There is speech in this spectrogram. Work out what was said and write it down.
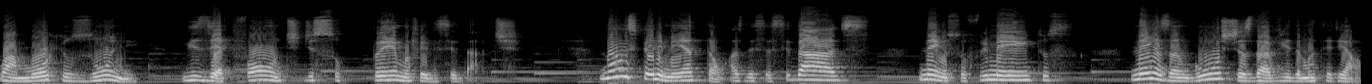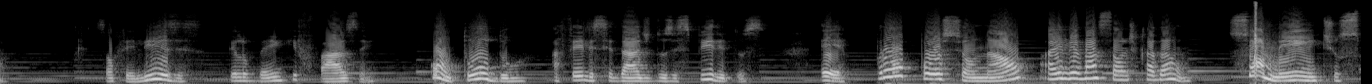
O amor que os une lhes é fonte de suprema felicidade. Não experimentam as necessidades, nem os sofrimentos, nem as angústias da vida material. São felizes pelo bem que fazem. Contudo, a felicidade dos espíritos é proporcional à elevação de cada um. Somente os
